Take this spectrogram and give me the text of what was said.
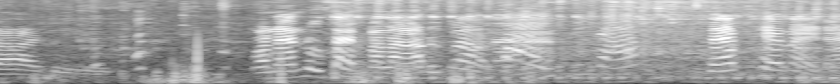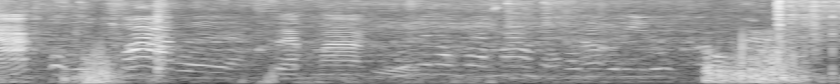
ได้เลย วันนั้นหนูใส่ปลาร้าหรือเปล่านะ นี่นะ แซ่บแค่ไหนนะ โอ้โหมากเลยอะ แซ่บมากเลย ไม่ต้องแพงมากหมอคนดีก็ดีลูก โอเคโอเค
